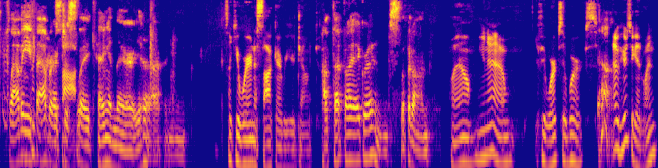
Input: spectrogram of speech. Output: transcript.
flabby like fabric just like hanging there. Yeah. I mean, it's like you're wearing a sock over your junk. Pop that Viagra and slip it on. Well, you know, if it works, it works. Yeah. Oh, here's a good one.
